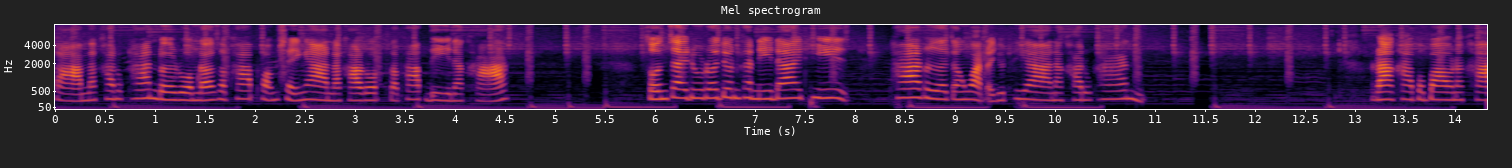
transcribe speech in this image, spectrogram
63 นะคะ ทุกท่านโดยรวมแล้วสภาพพร้อมใช้งานนะคะ รถสภาพดีนะคะ สนใจดูรถยนต์คันนี้ได้ที่ท่าเรือจังหวัดอยุธยานะคะ ทุกท่าน ราคาเบาๆนะคะ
